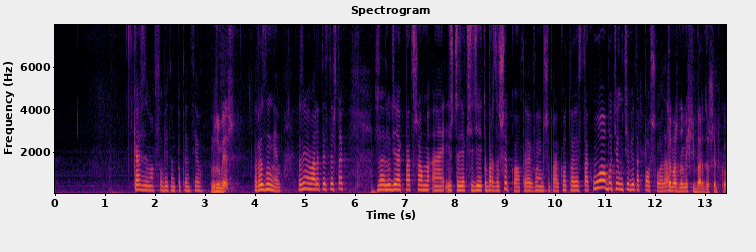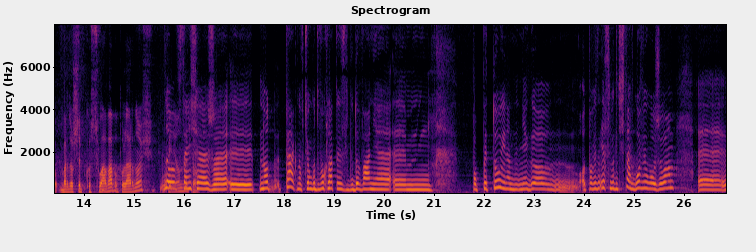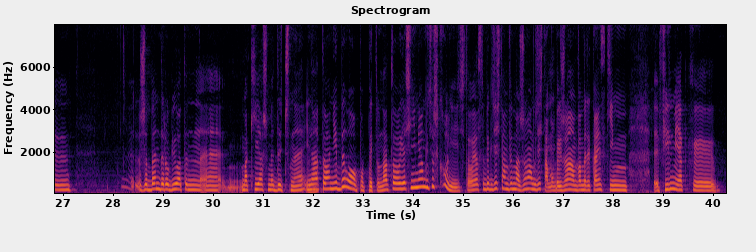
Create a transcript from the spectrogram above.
Każdy ma w sobie ten potencjał. Rozumiesz? Rozumiem, rozumiem, ale to jest też tak, że ludzie jak patrzą, e, jeszcze jak się dzieje to bardzo szybko, tak jak w moim przypadku, to jest tak, ło, bo cię, u ciebie tak poszło, tak? Co masz na myśli bardzo szybko? Bardzo szybko sława, popularność, No pieniądze, w sensie, co? że y, no tak, no w ciągu dwóch lat to jest zbudowanie ym, popytu i na niego ym, odpowiedz... Ja sobie gdzieś tam w głowie ułożyłam, e, y, że będę robiła ten e, makijaż medyczny i na to nie było popytu, na to ja się nie miałam gdzie szkolić. To ja sobie gdzieś tam wymarzyłam, gdzieś tam obejrzałam w amerykańskim e, filmie, jak e,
